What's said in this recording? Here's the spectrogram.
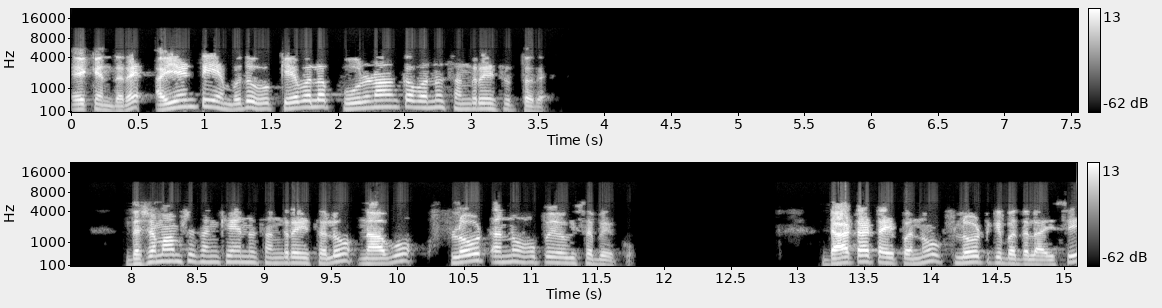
ಏಕೆಂದರೆ ಇಂಟ್ ಎಂಬುದು ಕೇವಲ ಪೂರ್ಣಾಂಕವನ್ನು ಸಂಗ್ರಹಿಸುತ್ತದೆ. ದಶಮಾಂಶ ಸಂಖ್ಯೆಯನ್ನು ಸಂಗ್ರಹಿಸಲು ನಾವು ಫ್ಲೋಟ್ ಅನ್ನು ಉಪಯೋಗಿಸಬೇಕು. ಡಾಟಾ ಟೈಪ್ ಅನ್ನು ಫ್ಲೋಟ್ಗೆ ಬದಲಾಯಿಸಿ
